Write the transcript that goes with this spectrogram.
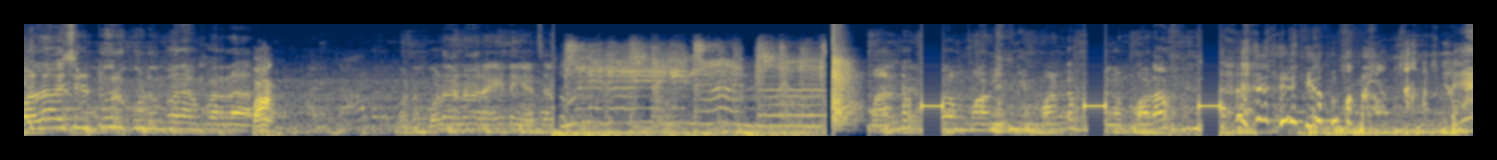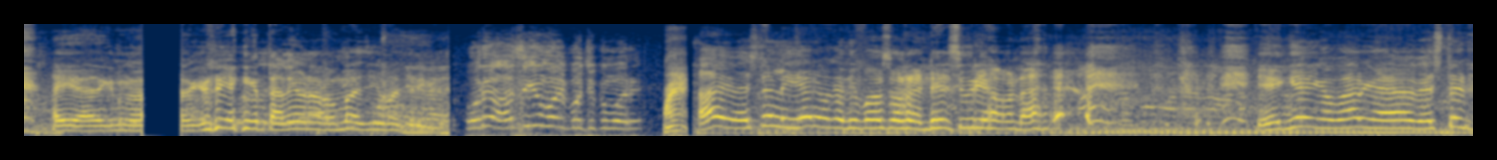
வல்ல வச்சுட்டு டூர் கூட்டு போறான் பாடுறா உன்னை போல ஏன்னா ரைட்டுங்க ஐயா அதுக்குன்னு அதுக்குன்னு எங்கள் தலைவனை ரொம்ப அசிங்கப்படுத்துறீங்க ஒரு அசிங்கமாய் போச்சு குமார். ஆய் வெஸ்டர்னில் ஏறி உட்காந்து போக சொல்கிறேன் டே சூர்யாவனா எங்கே இங்கே பாருங்க வெஸ்டர்ன்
